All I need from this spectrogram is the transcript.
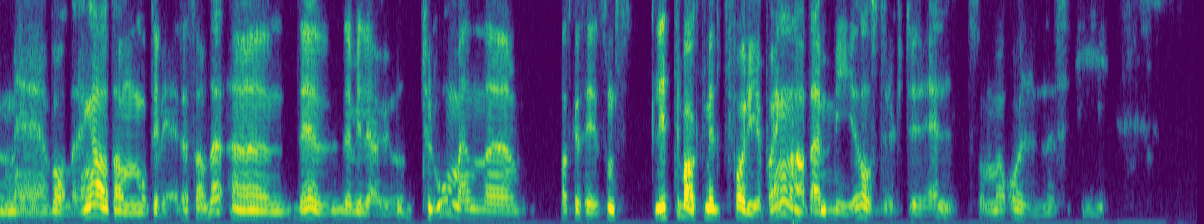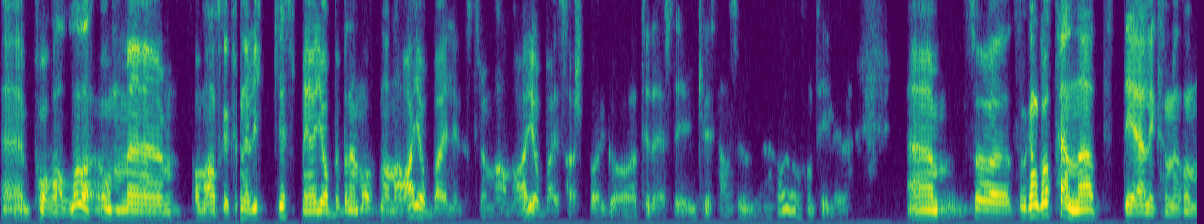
med Vålerenga, at han motiveres av det. det. Det vil jeg jo tro, men hva skal jeg si, som, litt tilbake til mitt forrige poeng, da, at det er mye sånn strukturelt som må ordnes i, eh, på Valle. Om, eh, om, han skal kunne lykkes med å jobbe på den måten han har jobba i Lillestrøm, han har jobba i Sarpsborg og til dels i Kristiansund og, sånn tidligere. Um, så, så, det kan godt hende at det er liksom en sånn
